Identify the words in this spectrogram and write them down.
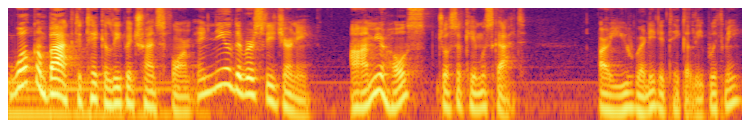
Welcome back to Take a Leap and Transform, a Neurodiversity Journey. I'm your host, Joseph K. Muscat. Are you ready to take a leap with me?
